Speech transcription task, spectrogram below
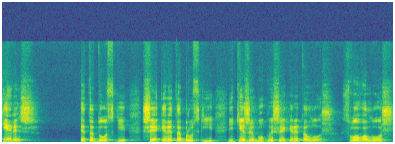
кереш – это доски, шекер – это бруски. И те же буквы шекер – это ложь. Слово ложь.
